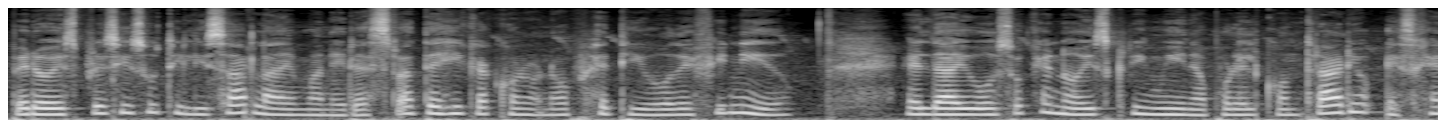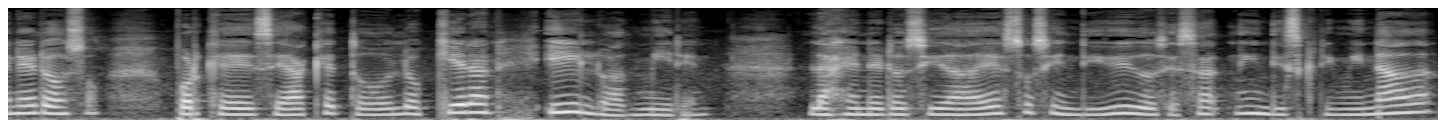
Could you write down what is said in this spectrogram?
Pero es preciso utilizarla de manera estratégica con un objetivo definido. El dadivoso que no discrimina, por el contrario, es generoso porque desea que todos lo quieran y lo admiren. La generosidad de estos individuos es indiscriminada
